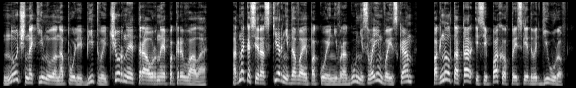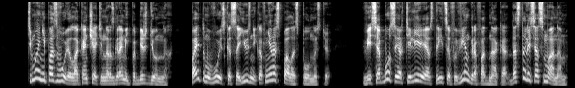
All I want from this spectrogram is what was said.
Ночь накинула на поле битвы черное траурное покрывало. Однако Сираскер, не давая покоя ни врагу, ни своим войскам, погнал татар и сипахов преследовать гиуров. Тьма не позволила окончательно разгромить побежденных, поэтому войско союзников не распалось полностью. Весь обоз и артиллерия австрийцев и венгров, однако, достались османам –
